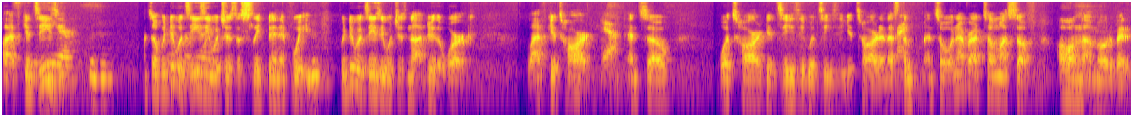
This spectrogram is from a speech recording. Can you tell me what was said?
Life gets easy. Mm-hmm. and so if we do what's easy, which is to sleep in, if we Mm-hmm. if we do what's easy, which is not do the work, life gets hard. Yeah. And so, what's hard gets easy. What's easy gets hard. And that's the. And so, whenever I tell myself, "Oh, I'm not motivated.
